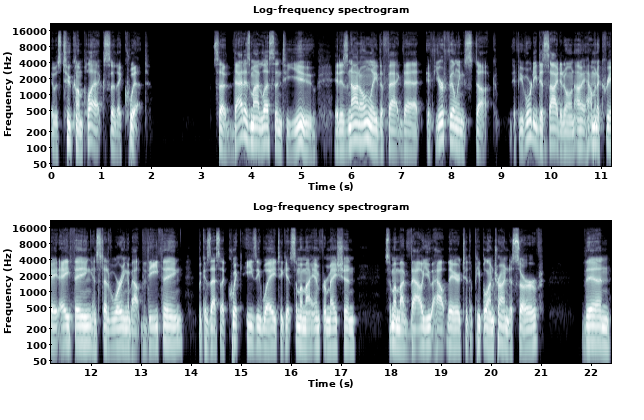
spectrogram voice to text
It was too complex so they quit. So that is my lesson to you. It is not only the fact that if you're feeling stuck if you've already decided on i'm going to create a thing instead of worrying about the thing because that's a quick easy way to get some of my information some of my value out there to the people i'm trying to serve then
